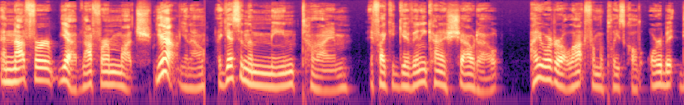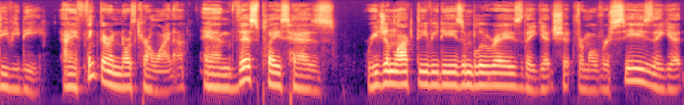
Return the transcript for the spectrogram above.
And not for, yeah, not for much. Yeah. You know, I guess in the meantime, if I could give any kind of shout out, I order a lot from a place called Orbit DVD. And I think they're in North Carolina. And this place has region locked DVDs and Blu rays. They get shit from overseas. They get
